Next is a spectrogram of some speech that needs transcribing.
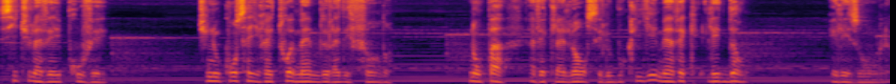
si tu l'avais éprouvée, tu nous conseillerais toi-même de la défendre non pas avec la lance et le bouclier, mais avec les dents et les ongles.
